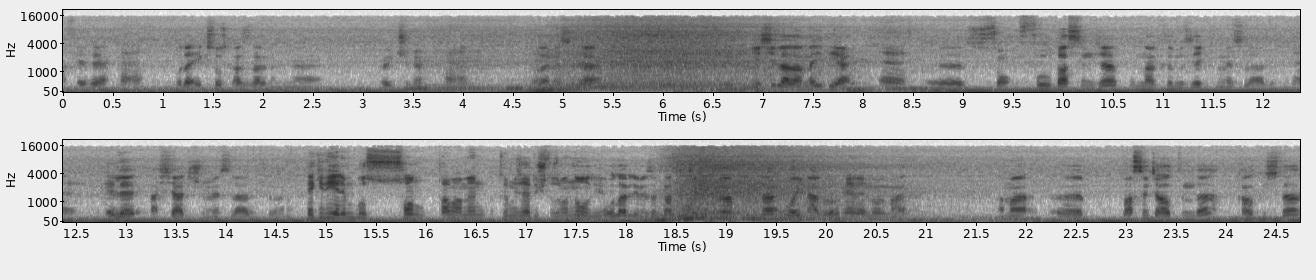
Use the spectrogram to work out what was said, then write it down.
AFV. Hı, O da egzoz gazlarının e, ölçümü. hı hı. O da mesela yeşil alanda ideal. Evet. E, son, full basınca bunlar kırmızıya gitmemesi lazım. evet. Hele aşağı düşmemesi lazım şu an. Peki diyelim bu son tamamen kırmızıya düştü o zaman ne oluyor? Olabilir mesela çekip bıraktığında oynar o. Evet. O normal. Ama e, basınç altında kalkışta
